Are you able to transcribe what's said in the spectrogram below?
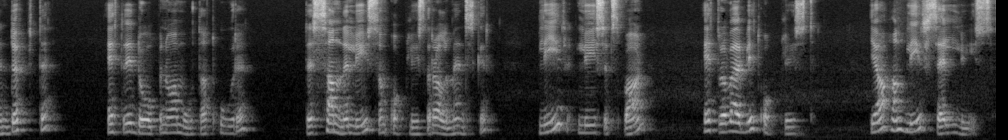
Den døpte, etter i dåpen å ha mottatt ordet, det sanne lys som opplyser alle mennesker, blir lysets barn etter å være blitt opplyst. Ja, han blir selv lys.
